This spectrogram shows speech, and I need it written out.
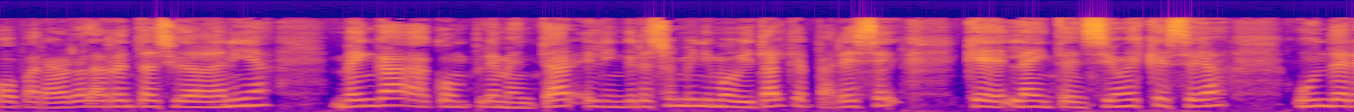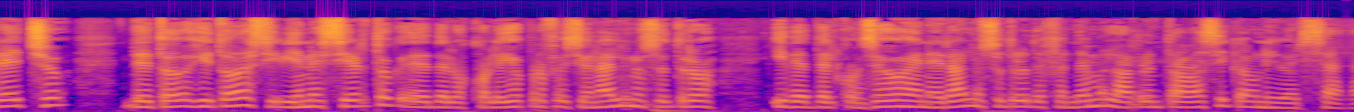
o para ahora la renta de ciudadanía venga a complementar el ingreso mínimo vital que parece que la intención es que sea un derecho de todos y todas, si bien es cierto que desde los colegios profesionales nosotros y desde el Consejo General nosotros defendemos la renta básica universal.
